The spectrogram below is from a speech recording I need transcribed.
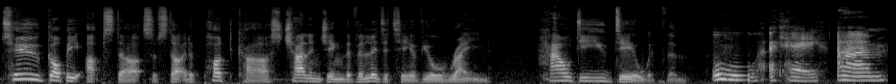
Two gobby upstarts have started a podcast challenging the validity of your reign. How do you deal with them? Oh, okay. Um,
